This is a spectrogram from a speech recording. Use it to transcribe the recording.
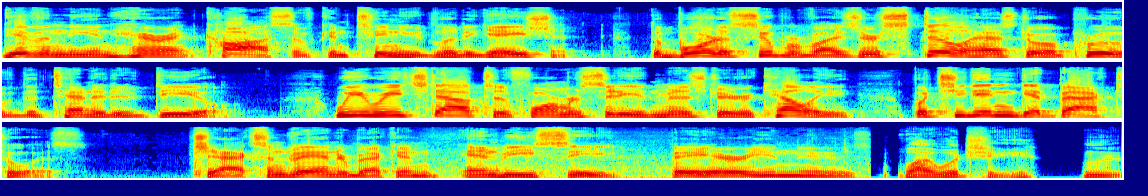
given the inherent costs of continued litigation. The Board of Supervisors still has to approve the tentative deal. We reached out to former City Administrator Kelly, but she didn't get back to us. Jaxon Van Derbeken, NBC, Bay Area News. Why would she? Hmm.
